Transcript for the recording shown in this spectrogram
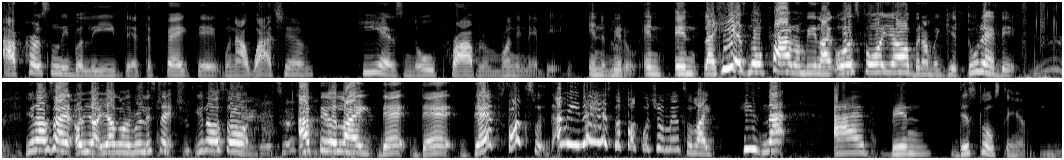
I personally believe that the fact that when I watch him, he has no problem running that bit in the middle, and and like he has no problem being like, oh, it's for y'all, but I'm gonna get through that bit. You know what I'm saying? Oh, y'all, y'all gonna really stay? You know, so I feel like that that that fucks with. I mean, that has to fuck with your mental. Like he's not. I've been this close to him. Mm-hmm.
